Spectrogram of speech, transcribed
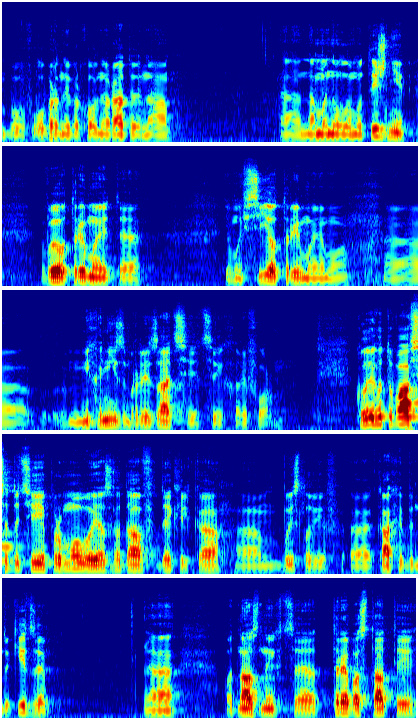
був обраний Верховною Радою на на минулому тижні, ви отримаєте, і ми всі отримаємо е, механізм реалізації цих реформ. Коли я готувався до цієї промови, я згадав декілька е, висловів е, Кахи Бендукідзе. Е, Одна з них це треба стати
